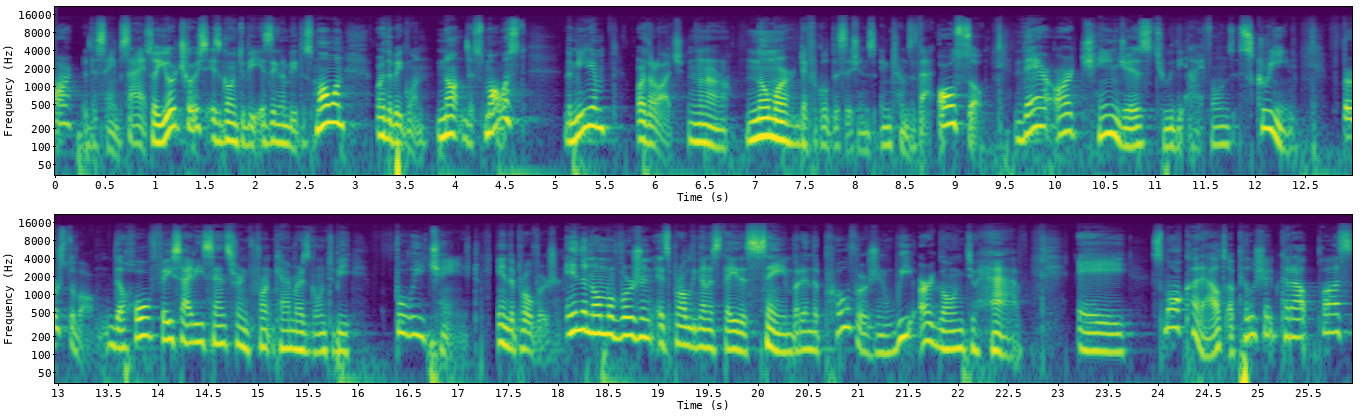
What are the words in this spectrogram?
are the same size. So your choice is going to be is it to be the small one or the big one? Not the smallest, the medium, or the large. No, no, no. No more difficult decisions in terms of that. Also, there are changes to the iPhone's screen. First of all, the whole Face ID sensor and front camera is going to be fully changed in the Pro version. In the normal version, it's probably going to stay the same, but in the Pro version, we are going to have a small cutout, a pill-shaped cutout, plus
